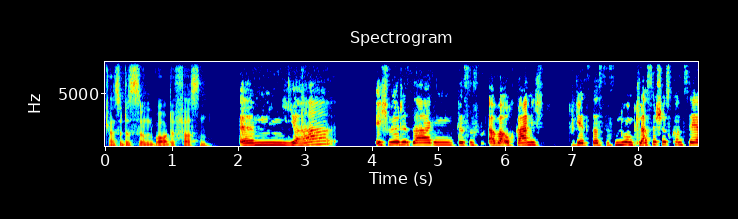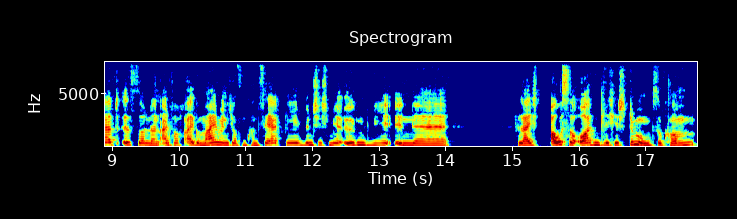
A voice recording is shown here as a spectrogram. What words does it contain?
Kannst du das so in Worte fassen? Ähm, ja, ich würde sagen, das ist aber auch gar nicht jetzt, dass das nur ein klassisches Konzert ist, sondern einfach allgemein, wenn ich auf ein Konzert gehe, wünsche ich mir irgendwie in eine vielleicht außerordentliche Stimmung zu kommen.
